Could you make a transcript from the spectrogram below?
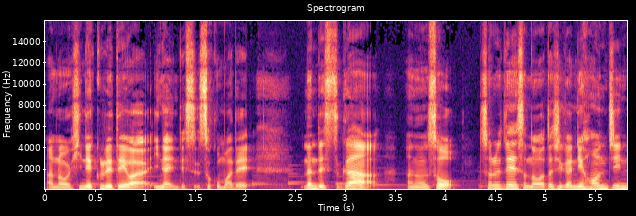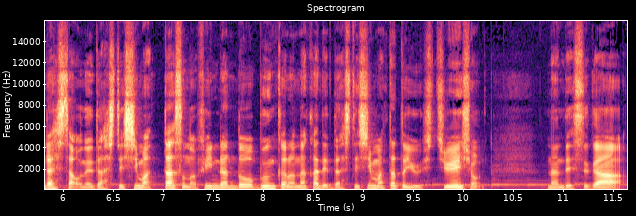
あのひねくれてはいないんですそこまで。なんですがあのそうそれでその私が日本人らしさをね出してしまったそのフィンランド文化の中で出してしまったというシチュエーションなんですが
